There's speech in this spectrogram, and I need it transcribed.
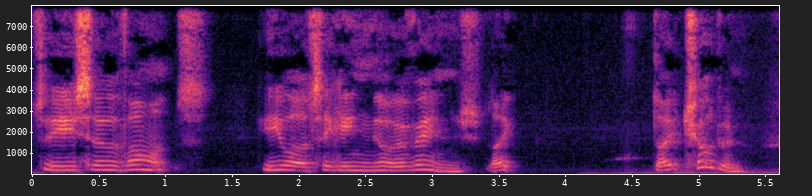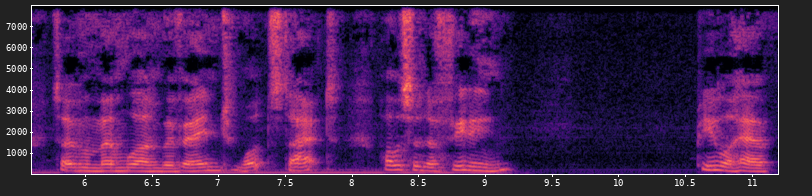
So you so advanced. Here you are taking your revenge, like like children. Cyberman 1, revenge, what's that? Hobson, a feeling people have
